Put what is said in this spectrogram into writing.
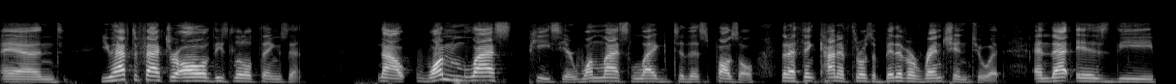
And you have to factor all of these little things in. Now, one last piece here, one last leg to this puzzle that I think kind of throws a bit of a wrench into it, and that is the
